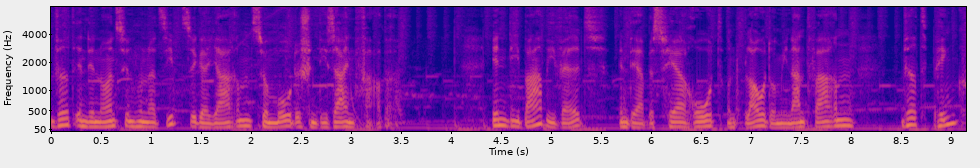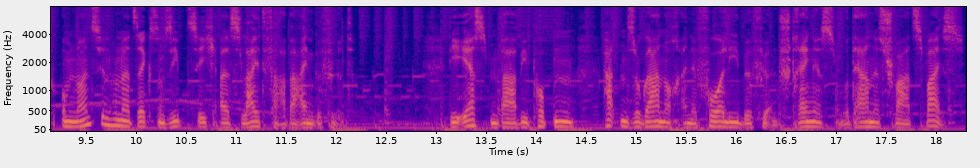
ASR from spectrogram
wird in den 1970er Jahren zur modischen Designfarbe. In die Barbie-Welt, in der bisher Rot und Blau dominant waren, wird Pink um 1976 als Leitfarbe eingeführt. Die ersten Barbie-Puppen hatten sogar noch eine Vorliebe für ein strenges, modernes Schwarz-Weiß.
